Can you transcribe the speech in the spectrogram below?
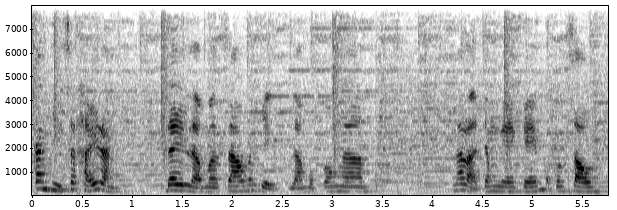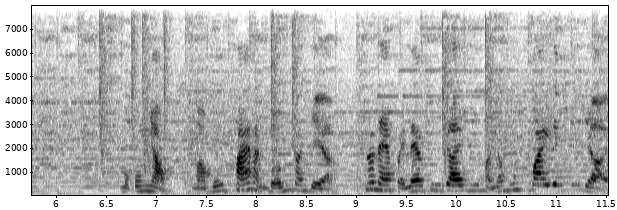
Các anh chị sẽ thấy rằng đây là mà sao các anh chị? Là một con uh, nó là trong nghe kém một con sâu một con nhọc mà muốn phá thành bướm các anh chị ạ. À. nó đang phải leo trên cây nhưng mà nó muốn bay lên trên trời.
